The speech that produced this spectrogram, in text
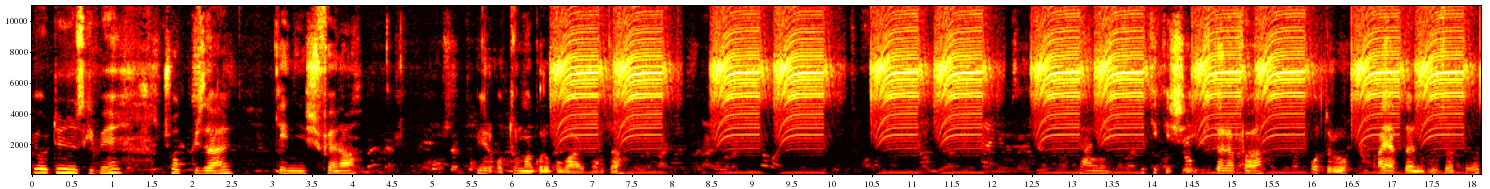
Gördüğünüz gibi çok güzel, geniş, ferah bir oturma grubu var burada. Yani iki kişi iki tarafa oturup ayaklarını uzatıp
